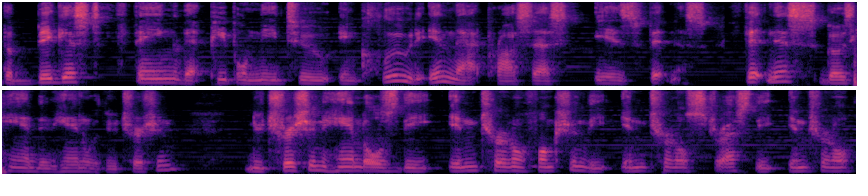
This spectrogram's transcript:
The biggest thing that people need to include in that process is fitness. Fitness goes hand in hand with nutrition. Nutrition handles the internal function, the internal stress, the internal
